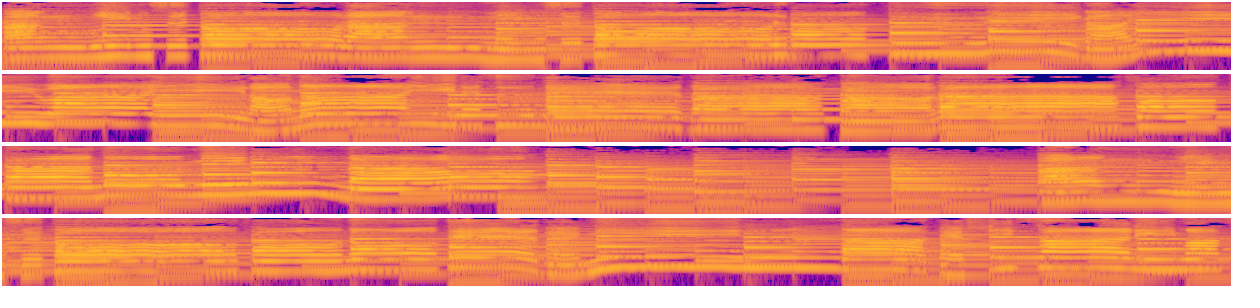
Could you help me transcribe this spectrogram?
ランインストールランインストール僕以外はいらない。アンインストこの手でみんな消し去ります。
